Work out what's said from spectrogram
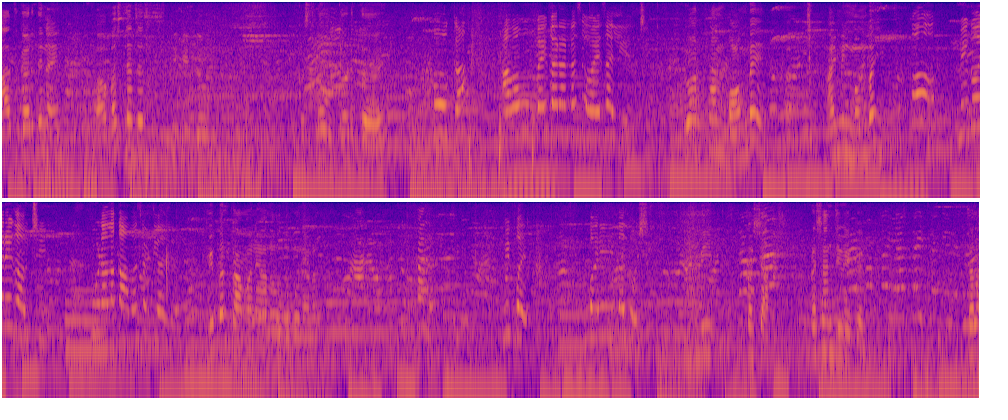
आज गर्दी नाही. अं, बसल्याच तिकीट घेऊन. कसलं उकडतंय. हो का? आम्हा मुंबईकरांना सवय झाली याची. You are from Bombay I mean Mumbai हो मी गोरेगावची. पुण्याला कामासाठी आले मी पण कामाने आलो होतो पुण्याला. मी परी परिणिता जोशी. मी प्रशांत प्रशांत दिवेकर. चला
